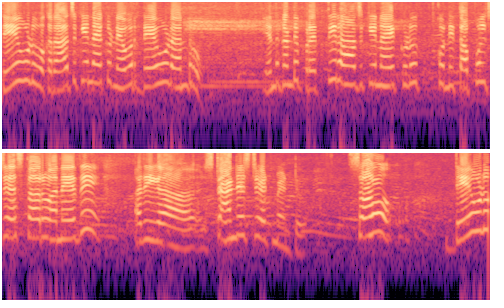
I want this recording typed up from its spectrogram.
దేవుడు ఒక రాజకీయ నాయకుడిని ఎవరు దేవుడు అనరు. ఎందుకంటే ప్రతి రాజకీయ నాయకుడు కొన్ని తప్పులు చేస్తారు అనేది అది ఇక స్టాండర్డ్ స్టేట్మెంట్ సో దేవుడు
